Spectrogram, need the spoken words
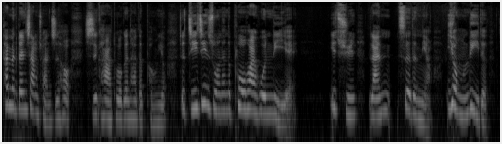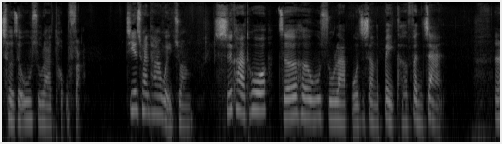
他们登上船之后，斯卡托跟他的朋友就极尽所能的破坏婚礼耶。一群蓝色的鸟用力的扯着乌苏拉头发，揭穿他伪装。史卡托则和乌苏拉脖子上的贝壳奋战。嗯，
